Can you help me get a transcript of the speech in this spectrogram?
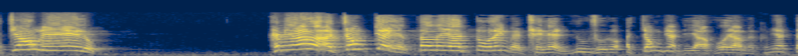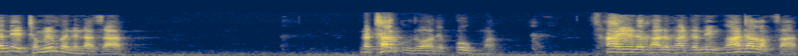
အကြောင်းနေလို့ခမည်းကအကြောင်းပြတ်ရင်တန်လျာတိုလိုက်မယ်ထင်တဲ့လူဆိုတော့အကြောင်းပြတ်တရားဟောရမယ်ခမည်းတနေ့ထမင်းဗန္ဒနာစားနှစ်ထပ်ကိုတော့တဲ့ပုံမှန် စားရင်တစ်ခါတစ်ခါတနေ့ငါးထပ်လောက်စား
